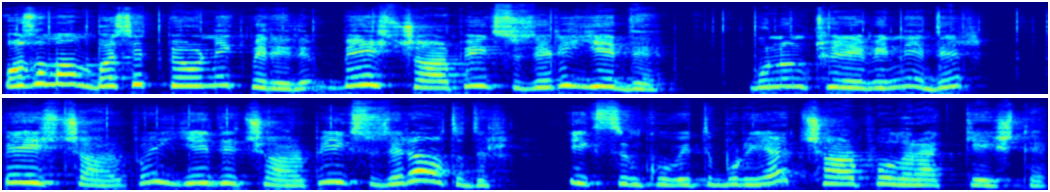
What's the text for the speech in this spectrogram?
O zaman basit bir örnek verelim. 5 çarpı x üzeri 7. Bunun türevi nedir? 5 çarpı 7 çarpı x üzeri 6'dır. x'in kuvveti buraya çarpı olarak geçti.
